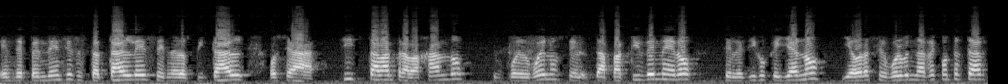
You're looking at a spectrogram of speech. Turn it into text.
en dependencias estatales, en el hospital, o sea, sí estaban trabajando, pues bueno, a partir de enero se les dijo que ya no y ahora se vuelven a recontratar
